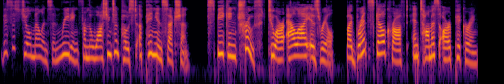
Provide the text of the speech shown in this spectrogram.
This is Jill Melancon reading from the Washington Post opinion section. Speaking Truth to Our Ally Israel by Brent Scowcroft and Thomas R. Pickering.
